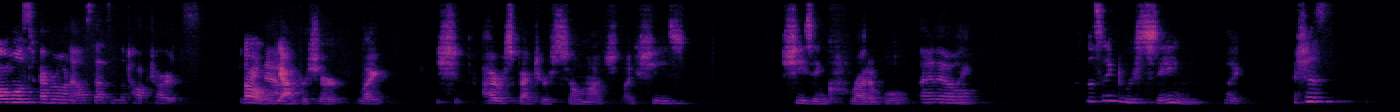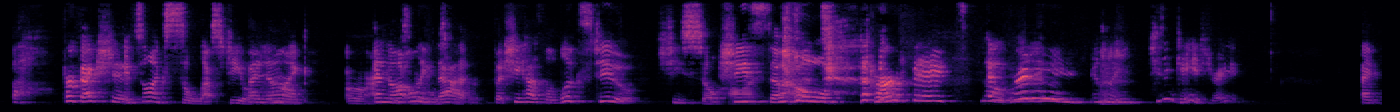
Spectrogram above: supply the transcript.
almost everyone else that's in the top charts. Right oh now. yeah for sure like she, I respect her so much like she's she's incredible I know. like listening to her sing like it's just oh, perfection. it's like celestial I and know. like oh I and not only that, forever. but she has the looks too. she's so hot She's so perfect No, and pretty. and like she's engaged right I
